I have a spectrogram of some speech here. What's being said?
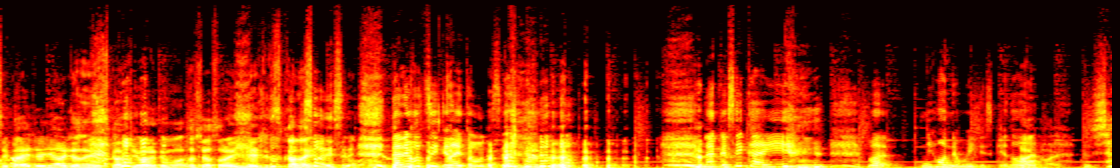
世界中にあるじゃないですかって言われても私はそれイメージつかないそうですね。誰もついてないと思うんですよ。な んか世界、まあ日本でもいいですけど、はいはい。社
